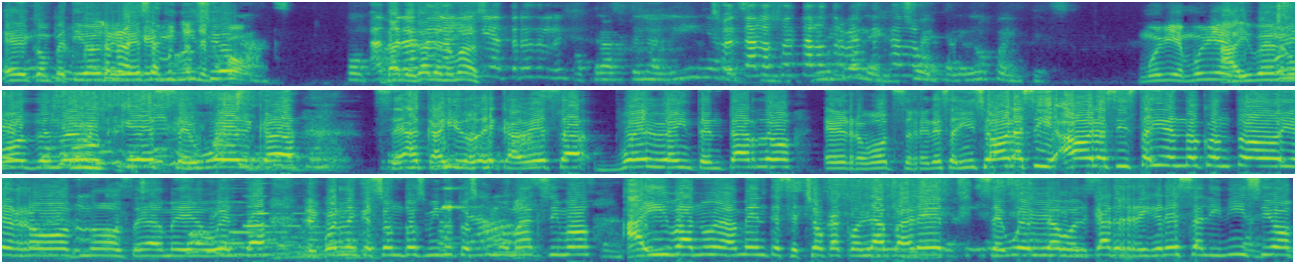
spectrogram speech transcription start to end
El competidor regresa al inicio. Atrás Dale, dale de la nomás. línea, atrás de la Atrás de la línea. Suéltalo, suéltalo otra vez, déjalo. Suéltalo, no cuentes. Muy bien, muy bien. Ahí ve el muy robot de nuevo que se vuelca. Se ha caído de cabeza, vuelve a intentarlo, el robot se regresa al inicio, ahora sí, ahora sí está yendo con todo y el robot no se da media vuelta. Recuerden que son dos minutos como máximo, ahí va nuevamente, se choca con la pared, se vuelve a volcar, regresa al inicio.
